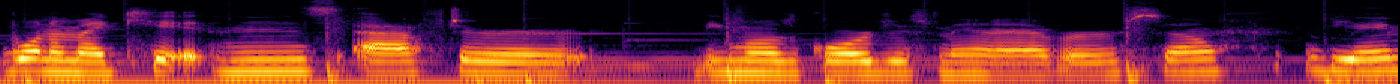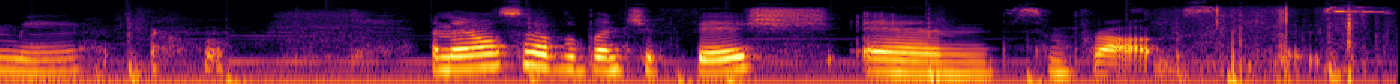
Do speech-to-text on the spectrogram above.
one of my kittens after the most gorgeous man ever, so yay me. and I also have a bunch of fish and some frogs because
